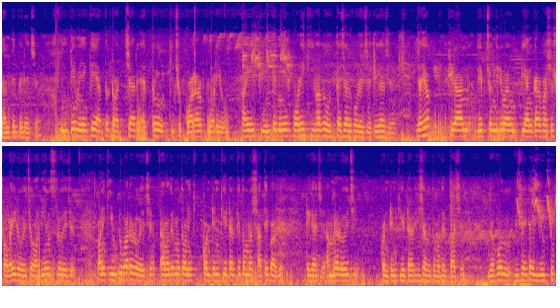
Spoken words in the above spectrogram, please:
জানতে পেরেছে। তিনটে মেয়েকে এত টর্চার এত কিছু করার পরেও এই তিনটে মেয়ের পরে কীভাবে অত্যাচার করেছে, ঠিক আছে? যাই হোক, কিরান দেবচন্দ্রিমা এবং প্রিয়াঙ্কার পাশে সবাই রয়েছে অডিয়েন্স রয়েছে, অনেক ইউটিউবারও রয়েছে, আমাদের মতো অনেক কন্টেন্ট ক্রিয়েটারকে তোমরা সাথে পাবে, ঠিক আছে? আমরা রয়েছি। কন্টেন্ট ক্রিয়েটার হিসাবে তোমাদের পাশে। যখন বিষয়টা ইউটিউব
